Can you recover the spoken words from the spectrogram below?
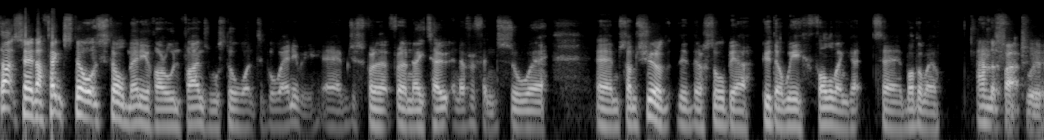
That said, I think still, still many of our own fans will still want to go anyway, um, just for for a night out and everything. So, uh, um, so I'm sure there'll still be a good away following at uh, Motherwell. And the fact we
